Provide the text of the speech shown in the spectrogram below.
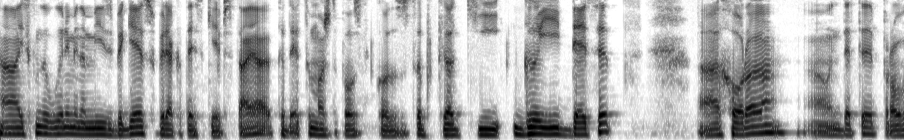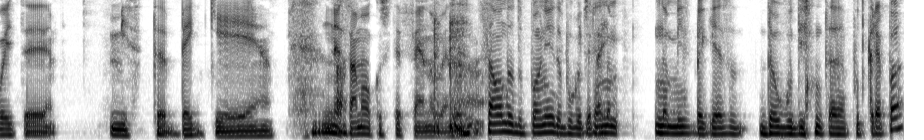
а, искам да благодарим и на MissBG, супер яката Escape стая, където може да ползвате кода за отстъпка GI10 а, хора, а, дете, пробвайте Мистер БГ. Не Аз... само ако сте фенове на... Само да допълня и да благодаря на, на Мис БГ за дългогодишната подкрепа,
